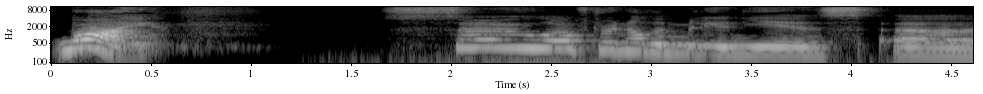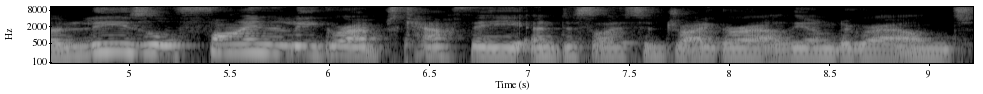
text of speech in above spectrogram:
Why? So, after another million years, uh, Liesl finally grabs Kathy and decides to drag her out of the underground.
